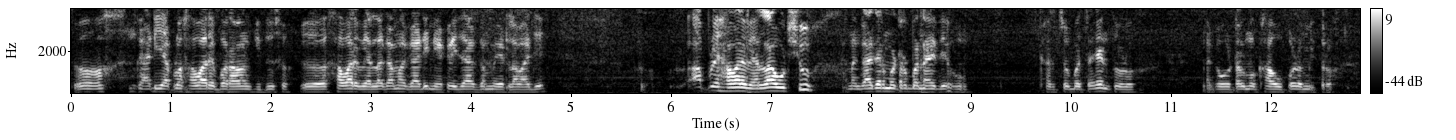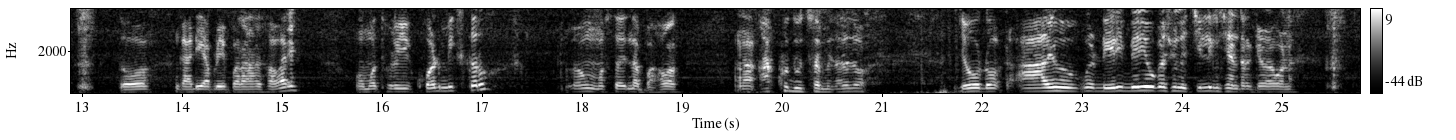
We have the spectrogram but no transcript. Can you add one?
તો ગાડી આપણે સવારે ભરાવાનું કીધું છે. સવારે વહેલા ગામમાં ગાડી નીકળી જાય ગમે એટલા વાગે. આપણે સવારે વહેલા ઉઠશું અને ગાજર મટર બનાવી દેવું. ખર્ચો બચાવીએ ને થોડો. નકર હોટલમાં ખાવું પડે મિત્રો. તો ગાડી આપણી પરા સવારે. ઓમાં થોડી ખોડ મિક્સ કરું. હું મસ્ત રીતના ભાવ અને આખું દૂધ છે મિત્રો, જો. જેવો ડોક આ રહ્યું ઉપર ડેરી બેરી એવું કશું ને ચિલિંગ સેન્ટર કહેવાના તો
